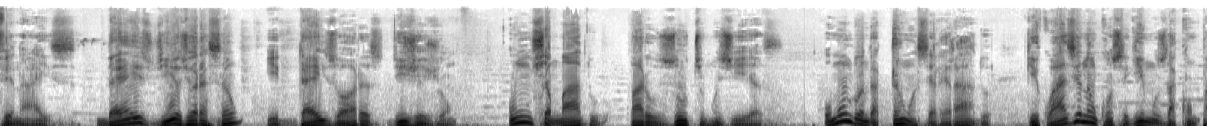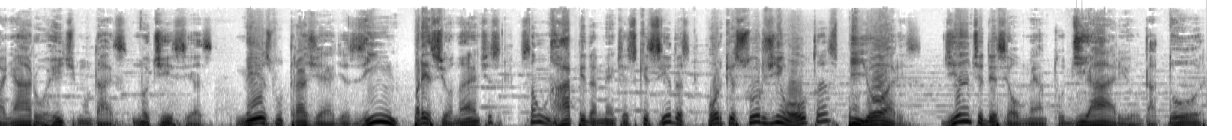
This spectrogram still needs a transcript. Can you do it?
finais: 10 dias de oração e 10 horas de jejum. Um chamado para os últimos dias. O mundo anda tão acelerado que quase não conseguimos acompanhar o ritmo das notícias. Mesmo tragédias impressionantes são rapidamente esquecidas porque surgem outras piores. Diante desse aumento diário da dor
